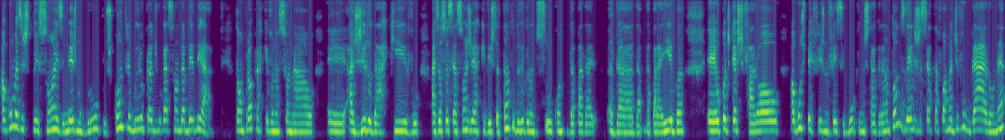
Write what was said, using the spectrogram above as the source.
algumas instituições e mesmo grupos contribuíram para a divulgação da BDA. Então, o próprio Arquivo Nacional, é, a Giro da Arquivo, as associações de arquivistas, tanto do Rio Grande do Sul quanto da, da, da, da Paraíba, é, o podcast Farol, alguns perfis no Facebook, no Instagram, todos eles, de certa forma, divulgaram né,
